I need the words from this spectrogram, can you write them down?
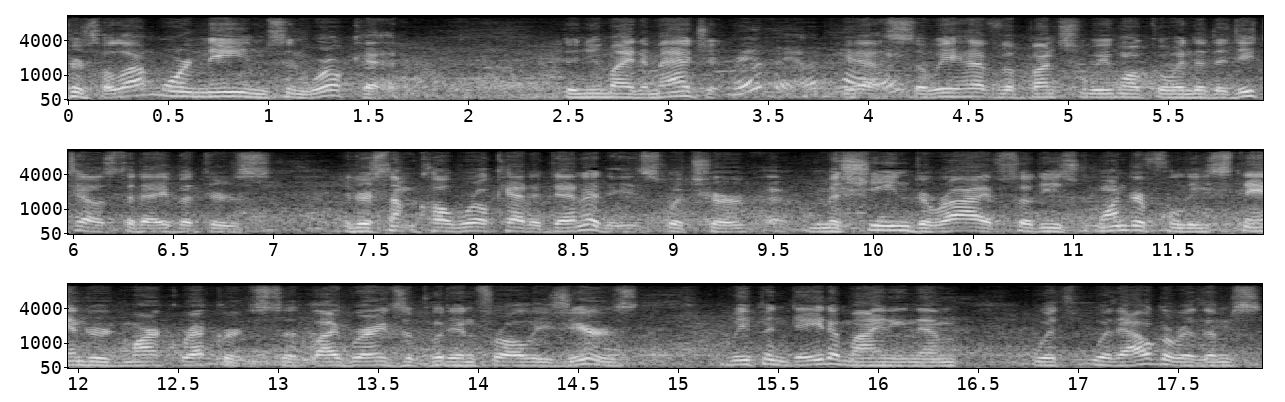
there's a lot more names in WorldCat than you might imagine. Really? Okay. Yes, so we have a bunch. We won't go into the details today, but there's there's something called WorldCat identities, which are uh, machine derived. So these wonderfully standard MARC records that librarians have put in for all these years, we've been data mining them with with algorithms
